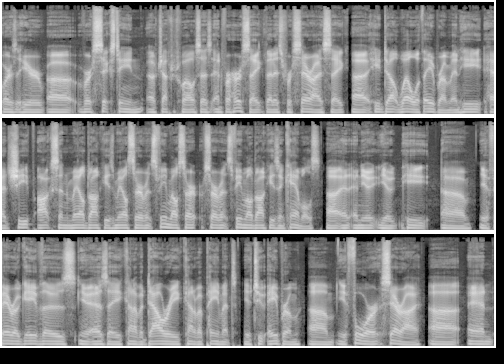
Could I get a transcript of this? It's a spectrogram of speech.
where is it here? Uh, verse 16 of chapter 12 says, And for her sake, that is for Sarai's sake, uh, he dealt well with Abram, and he had sheep, oxen, male donkeys, male servants, female ser- servants, female donkeys, and camels. Uh, and and you, you he um, Pharaoh gave those you know, as a kind of a dowry, kind of a payment you know, to Abram um, you know, for Sarai, uh, and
